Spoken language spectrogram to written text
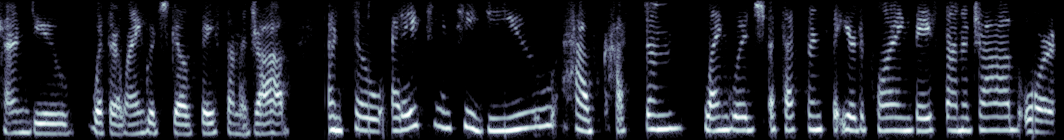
can do with their language skills based on the job. And so at AT&T, do you have custom language assessments that you're deploying based on a job or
